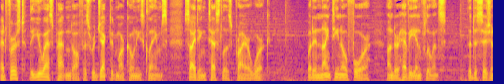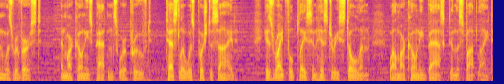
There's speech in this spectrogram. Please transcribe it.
At first, the U.S. Patent Office rejected Marconi's claims, citing Tesla's prior work. But in 1904, under heavy influence, the decision was reversed, and Marconi's patents were approved. Tesla was pushed aside, his rightful place in history stolen, while Marconi basked in the spotlight.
